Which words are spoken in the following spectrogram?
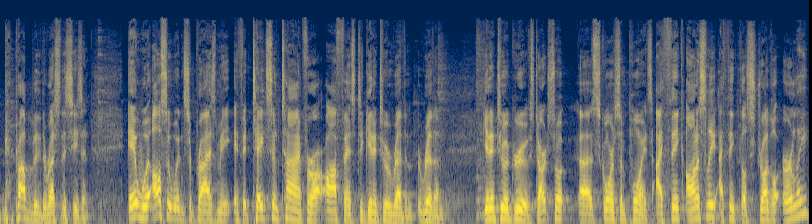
probably the rest of the season. It would, also wouldn't surprise me if it takes some time for our offense to get into a rhythm, rhythm get into a groove, start so, uh, scoring some points. I think, honestly, I think they'll struggle early.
